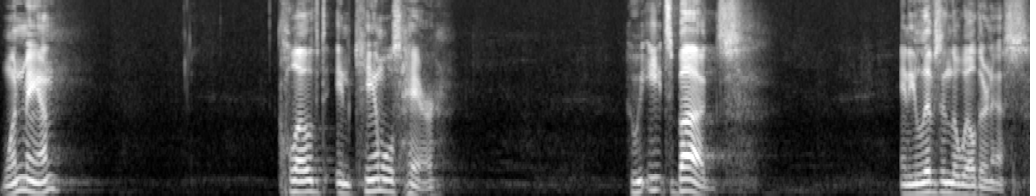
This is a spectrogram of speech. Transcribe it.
One man, clothed in camel's hair, who eats bugs, and he lives in the wilderness.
